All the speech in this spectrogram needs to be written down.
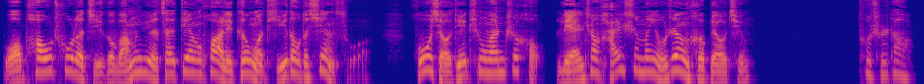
我抛出了几个王月在电话里跟我提到的线索。胡小蝶听完之后，脸上还是没有任何表情。不知道。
